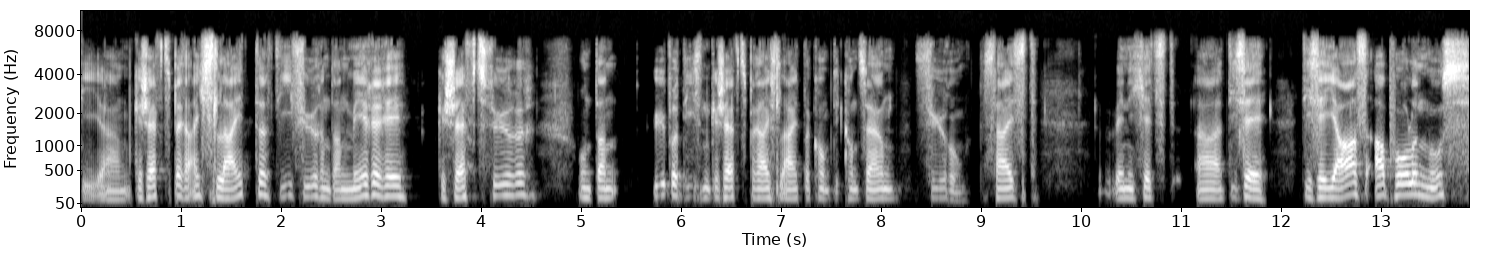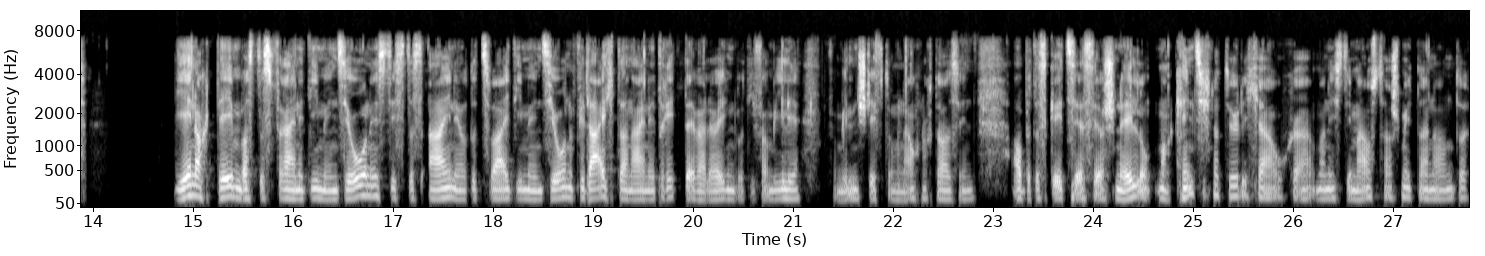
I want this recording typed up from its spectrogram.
die ähm, Geschäftsbereichsleiter, die führen dann mehrere Geschäftsführer und dann über diesen Geschäftsbereichsleiter kommt die Konzernführung. Das heißt, wenn ich jetzt äh, diese, diese Ja's abholen muss, je nachdem, was das für eine Dimension ist, ist das eine oder zwei Dimensionen, vielleicht dann eine dritte, weil irgendwo die Familie, Familienstiftungen auch noch da sind. Aber das geht sehr, sehr schnell und man kennt sich natürlich auch, äh, man ist im Austausch miteinander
